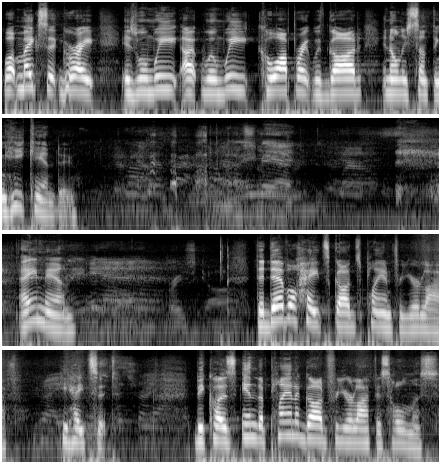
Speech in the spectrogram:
What makes it great is when we, uh, when we cooperate with God in only something He can do. Amen. The devil hates God's plan for your life. He hates it. Because in the plan of God for your life is wholeness.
